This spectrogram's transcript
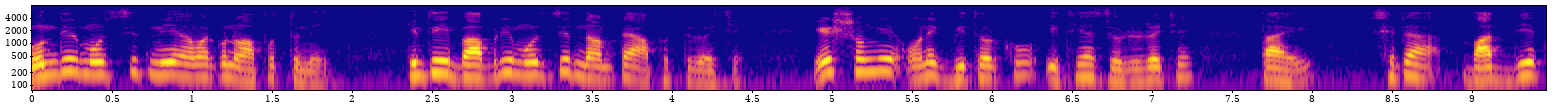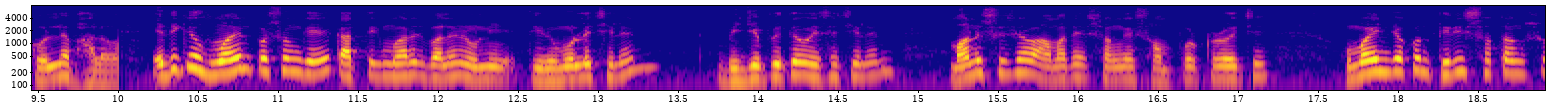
মন্দির মসজিদ নিয়ে আমার কোনো আপত্তি নেই, কিন্তু এই বাবরি মসজিদ নামটায় আপত্তি রয়েছে। এর সঙ্গে অনেক বিতর্ক, ইতিহাস জড়িয়ে রয়েছে, তাই সেটা বাদ দিয়ে করলে ভালো। এদিকে হুমায়ুন প্রসঙ্গে কার্তিক মহারাজ বলেন, উনি তৃণমূলে ছিলেন, বিজেপিতেও এসেছিলেন। মানুষ হিসেবে আমাদের সঙ্গে সম্পর্ক রয়েছে। হুমায়ুন যখন তিরিশ শতাংশ,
